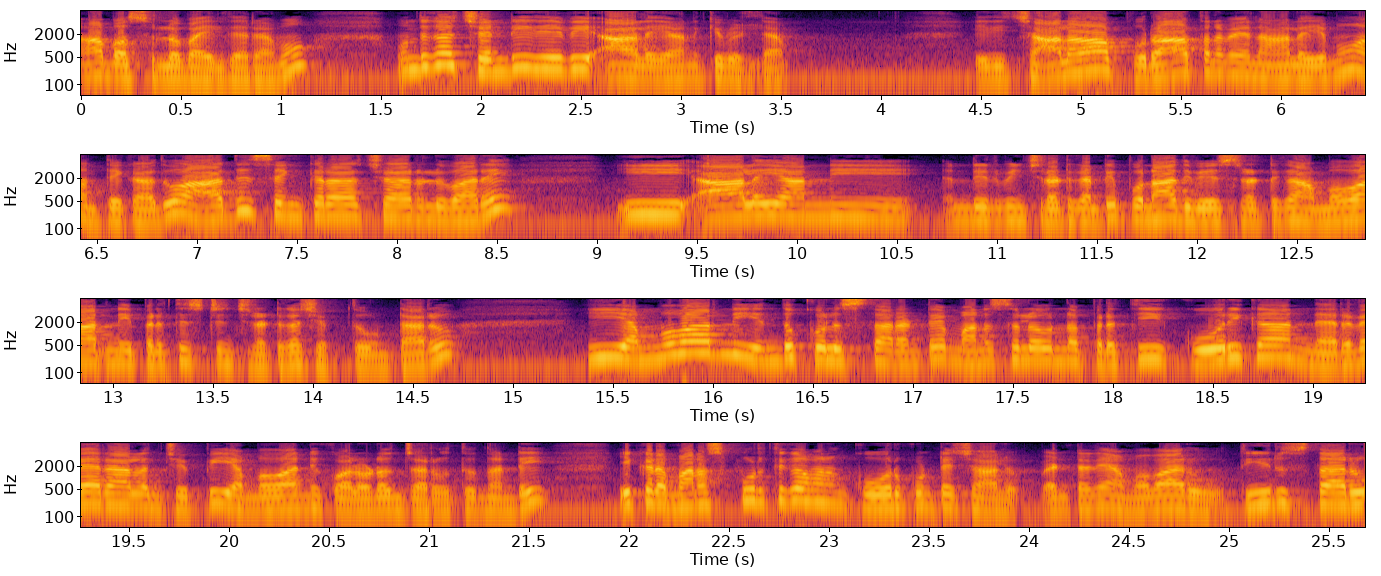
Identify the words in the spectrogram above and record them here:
ఆ బస్సుల్లో బయలుదేరాము. ముందుగా చండీదేవి ఆలయానికి వెళ్ళాం. ఇది చాలా పురాతనమైన ఆలయము అంతేకాదు ఆది శంకరాచార్యులు వారే ఈ ఆలయాన్ని నిర్మించినట్టుగా అంటే పునాది వేసినట్టుగా అమ్మవారిని ప్రతిష్ఠించినట్టుగా చెప్తూ ఉంటారు. ఈ అమ్మవారిని ఎందుకు కొలుస్తారంటే మనసులో ఉన్న ప్రతి కోరిక నెరవేరాలని చెప్పి అమ్మవారిని కొలవడం జరుగుతుందండి. ఇక్కడ మనస్ఫూర్తిగా మనం కోరుకుంటే చాలు వెంటనే అమ్మవారు తీరుస్తారు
